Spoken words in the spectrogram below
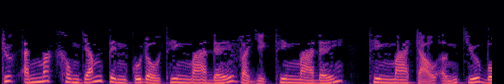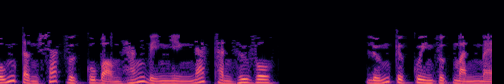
Trước ánh mắt không dám tin của đồ thiên ma đế và diệt thiên ma đế, thiên ma trảo ẩn chứa bốn tầng sát vực của bọn hắn bị nghiền nát thành hư vô. Lưỡng cực quyền vực mạnh mẽ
